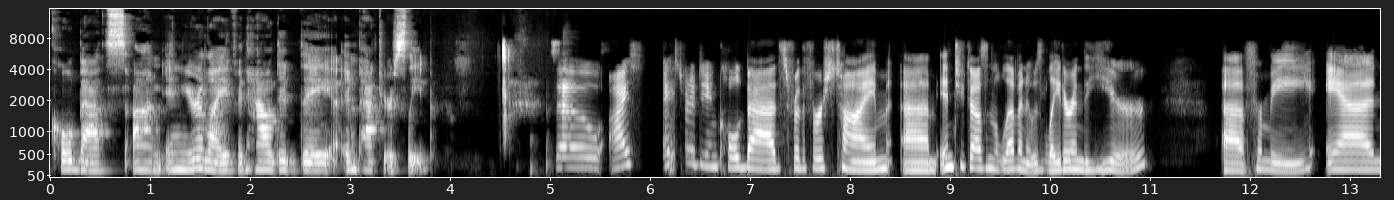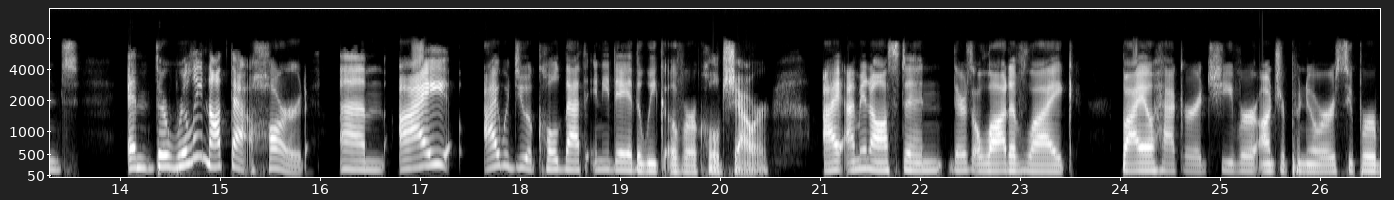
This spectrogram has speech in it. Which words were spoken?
cold baths um, in your life and how did they impact your sleep? So I I started doing cold baths for the first time um, in 2011. It was later in the year uh, for me, and and they're really not that hard. Um, I I would do a cold bath any day of the week over a cold shower. I, I'm in Austin. There's a lot of like biohacker, achiever, entrepreneur, super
